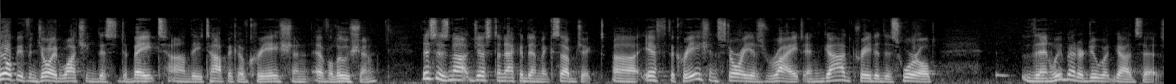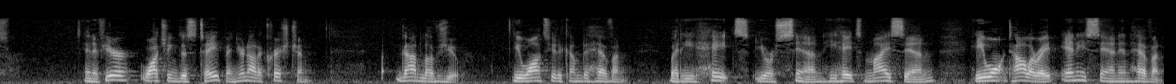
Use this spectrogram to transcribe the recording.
We hope you've enjoyed watching this debate on the topic of creation evolution. This is not just an academic subject. Uh, if the creation story is right and God created this world, then we better do what God says. And if you're watching this tape and you're not a Christian, God loves you. He wants you to come to heaven. But He hates your sin. He hates my sin. He won't tolerate any sin in heaven.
